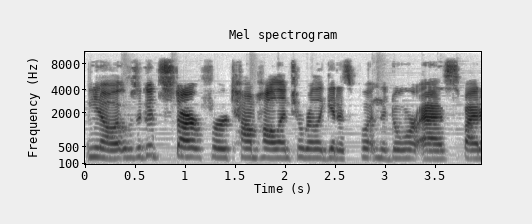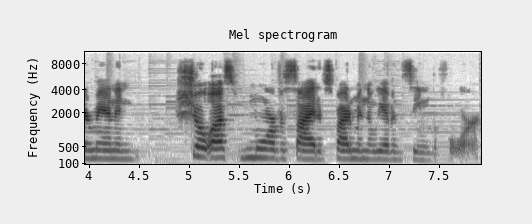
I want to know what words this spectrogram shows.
you know, it was a good start for Tom Holland to really get his foot in the door as Spider Man and show us more of a side of Spider Man that we haven't seen before.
